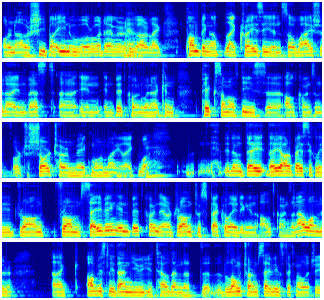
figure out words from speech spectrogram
or now Shiba Inu or whatever who are like pumping up like crazy and so why should I invest uh, in in Bitcoin when I can pick some of these uh, altcoins and for short term make more money? Like what you know they they are basically drawn from saving in Bitcoin. They are drawn to speculating in altcoins. And I wonder like obviously then you, you tell them that the, the long-term savings technology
